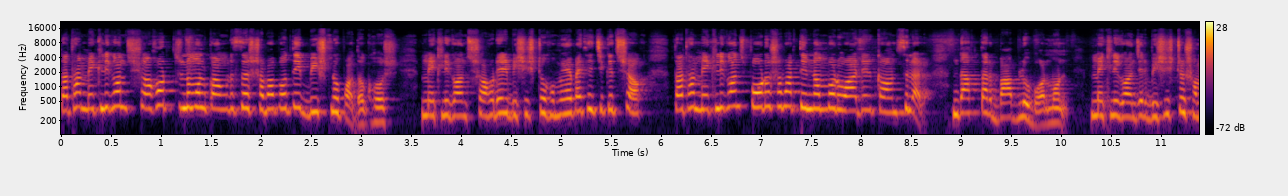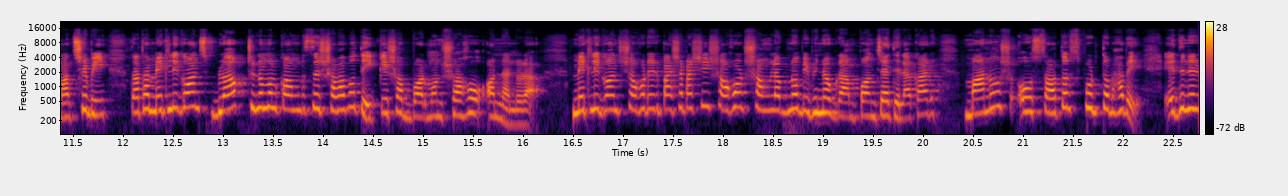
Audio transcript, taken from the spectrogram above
তথা মেখলিগঞ্জ শহর তৃণমূল কংগ্রেসের সভাপতি বিষ্ণুপদ ঘোষ মেখলিগঞ্জ শহরের বিশিষ্ট হোমিওপ্যাথি চিকিৎসক তথা মেখলিগঞ্জ পৌরসভার তিন নম্বর ওয়ার্ডের কাউন্সিলর ডাক্তার বাবলু বর্মন। মেখলিগঞ্জের বিশিষ্ট সমাজসেবী তথা মেখলিগঞ্জ ব্লক তৃণমূল কংগ্রেসের সভাপতি কেশব বর্মন সহ অন্যান্যরা। মেখলিগঞ্জ শহরের পাশাপাশি শহর সংলগ্ন বিভিন্ন গ্রাম পঞ্চায়েত এলাকার মানুষ ও স্বতঃস্ফূর্তভাবে এদিনের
